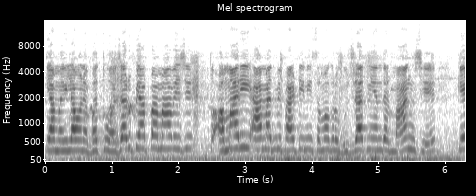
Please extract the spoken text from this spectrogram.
ત્યાં મહિલાઓને ભથ્થું હજાર રૂપિયા આપવામાં આવે છે. તો અમારી આમ આદમી પાર્ટીની સમગ્ર ગુજરાતની અંદર માંગ છે કે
